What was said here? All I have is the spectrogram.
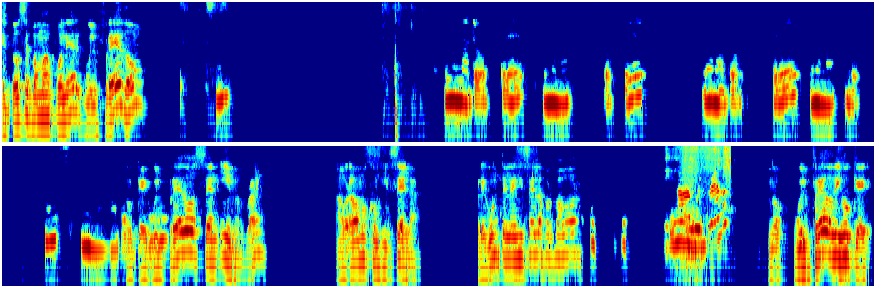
Entonces vamos a poner Wilfredo. Una, dos, tres, una, dos, tres, una, dos, tres, una, dos, tres, una, dos. Ok, Wilfredo send email, right? Ahora vamos con Gisela. Pregúntenle a Gisela, por favor. Ah, Wilfredo. No, Wilfredo dijo que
